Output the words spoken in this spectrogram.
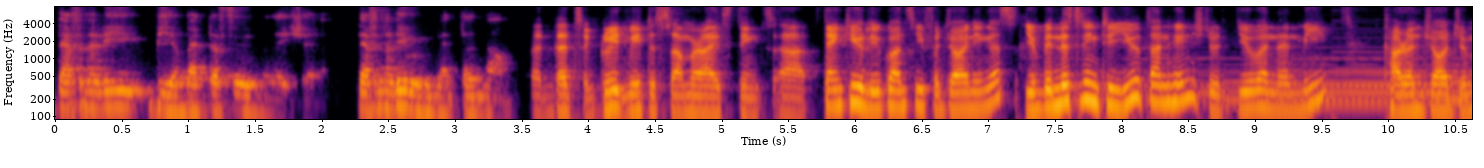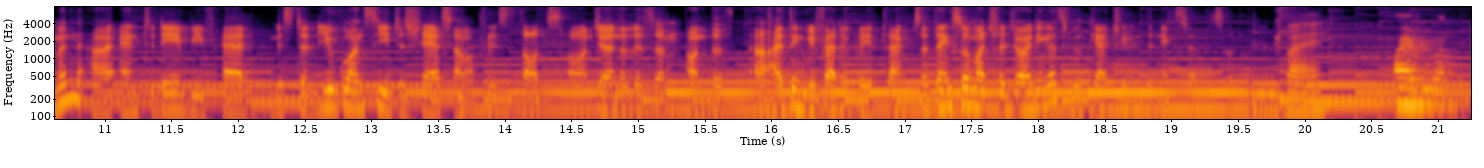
definitely be a better field in Malaysia. Definitely will be better now. That's a great way to summarize things. Uh, thank you, Lew Guan Xi, for joining us. You've been listening to Youth Unhinged with Yuvaan and me, Karan Georgiman, uh, and today we've had Mr. Lew Guan Xi to share some of his thoughts on journalism. On this, uh, I think we've had a great time. So thanks so much for joining us. We'll catch you in the next episode. Bye. Bye, everyone.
